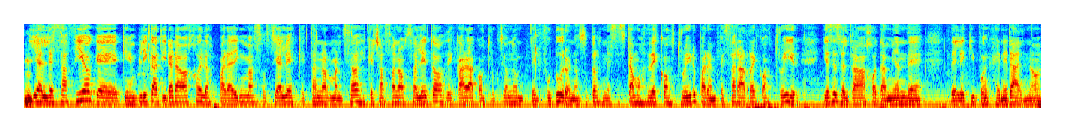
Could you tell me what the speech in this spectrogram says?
Y el desafío que, implica tirar abajo los paradigmas sociales que están normalizados y que ya son obsoletos de cara a la construcción del futuro. Nosotros necesitamos deconstruir para empezar a reconstruir. Y ese es el trabajo también del equipo en general, ¿no?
